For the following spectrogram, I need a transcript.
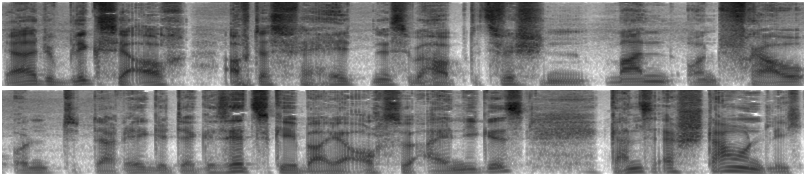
Ja, du blickst ja auch auf das Verhältnis überhaupt zwischen Mann und Frau und da regelt der Gesetzgeber ja auch so einiges. Ganz erstaunlich.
